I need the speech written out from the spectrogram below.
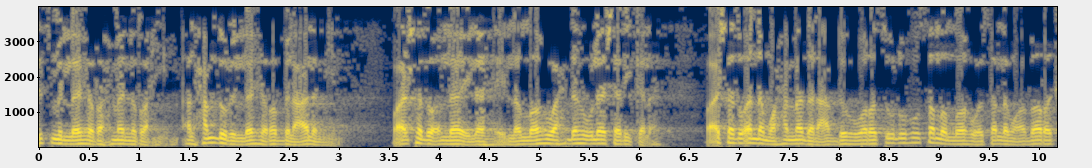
بسم الله الرحمن الرحيم الحمد لله رب العالمين وأشهد أن لا إله إلا الله وحده لا شريك له وأشهد أن محمدا عبده ورسوله صلى الله وسلم وبارك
